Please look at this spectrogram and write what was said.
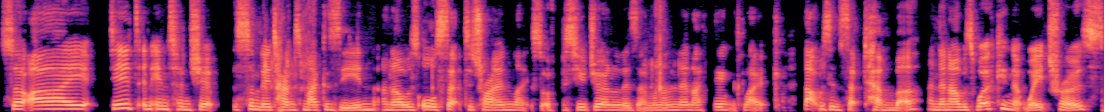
So I did an internship Sunday Times magazine and I was all set to try and like sort of pursue journalism. And then I think like that was in September. And then I was working at Waitrose,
